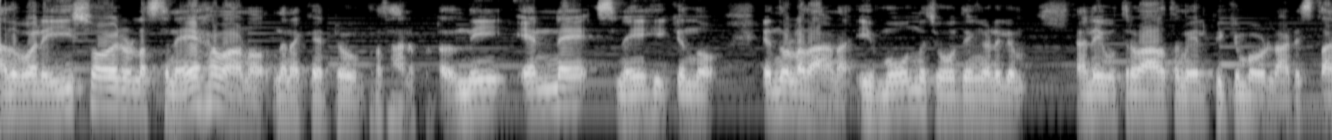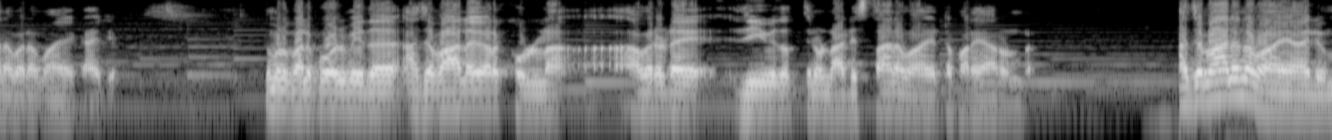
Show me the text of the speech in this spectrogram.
അതുപോലെ ഈശോയിലുള്ള സ്നേഹമാണോ നിനക്ക് ഏറ്റവും പ്രധാനപ്പെട്ടത്? നീ എന്നെ സ്നേഹിക്കുന്നു എന്നുള്ളതാണ് ഈ മൂന്ന് ചോദ്യങ്ങളിലും അല്ലെങ്കിൽ ഉത്തരവാദിത്വം ഏൽപ്പിക്കുമ്പോഴുള്ള അടിസ്ഥാനപരമായ കാര്യം. നമ്മൾ പലപ്പോഴും ഇത് അജപാലകർക്കുള്ള അവരുടെ ജീവിതത്തിനുള്ള അടിസ്ഥാനമായിട്ട് പറയാറുണ്ട്. അജപാലനമായാലും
